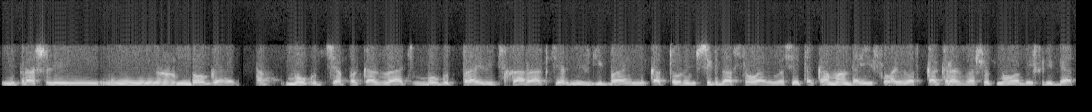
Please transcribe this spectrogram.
не прошли много, могут себя показать, могут проявить характер несгибаемый, которым всегда славилась эта команда и славилась как раз за счет молодых ребят.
